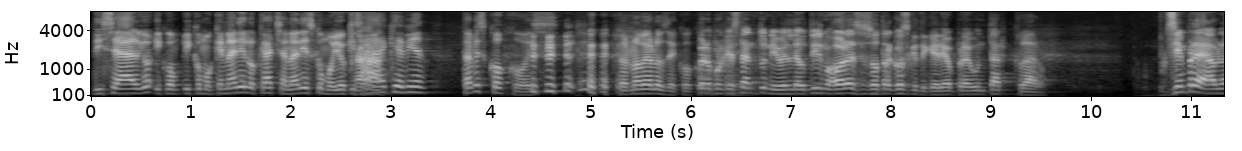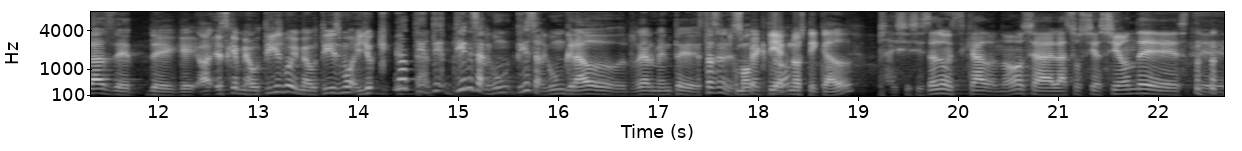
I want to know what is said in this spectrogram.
dice algo y, com- y como que nadie lo cacha. Nadie es como yo que dice, ay, qué bien. Tal vez Coco es... pero no veo los de Coco. Pero porque está en tu nivel de autismo. Ahora esa es otra cosa que te quería preguntar. Claro. Siempre hablas de, de que ah, es que mi autismo y mi autismo. Y yo, No ¿ti- tanto. ti- ¿tienes, algún, ¿Tienes algún grado realmente? ¿Estás en el Como espectro? diagnosticado. Pues ahí sí, sí, está domesticado, ¿no? O sea, la asociación de este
